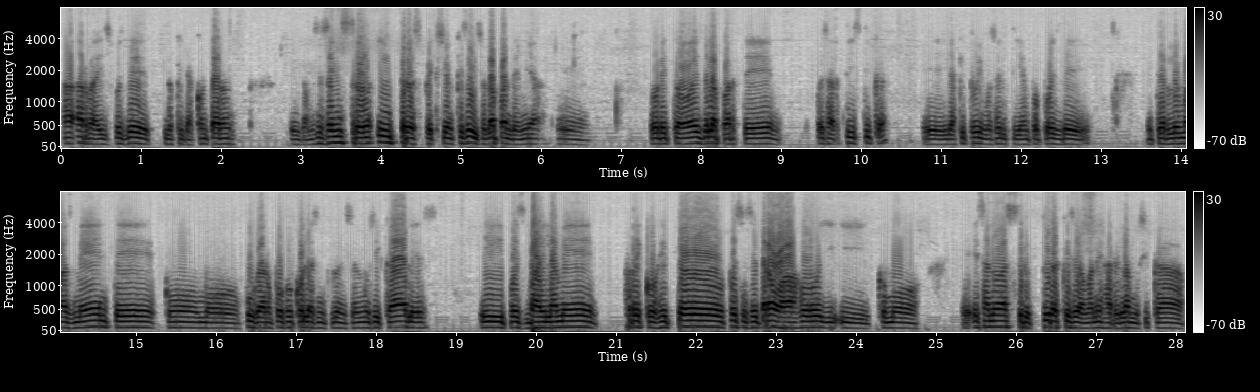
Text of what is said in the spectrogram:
a, raíz pues de lo que ya contaron, digamos esa introspección que se hizo la pandemia, eh, sobre todo desde la parte pues artística, eh, ya que tuvimos el tiempo pues de meterle más mente, como jugar un poco con las influencias musicales y pues Bailame recoge todo pues ese trabajo y, como esa nueva estructura que se va a manejar en la música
